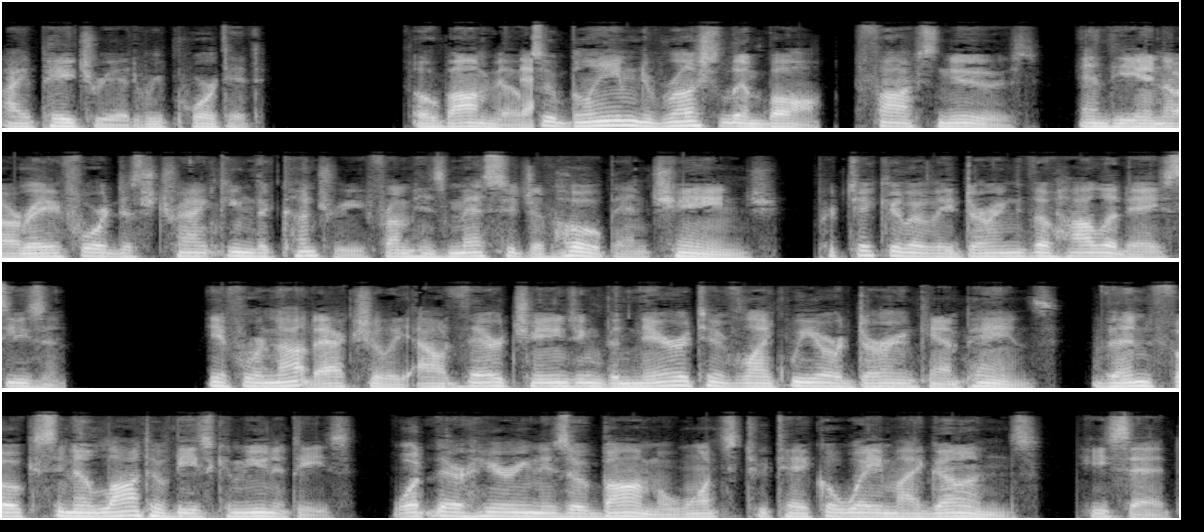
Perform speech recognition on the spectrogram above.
iPatriot reported. Obama also blamed Rush Limbaugh, Fox News, and the NRA for distracting the country from his message of hope and change, particularly during the holiday season. If we're not actually out there changing the narrative like we are during campaigns, then folks in a lot of these communities, what they're hearing is Obama wants to take away my guns, he said.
